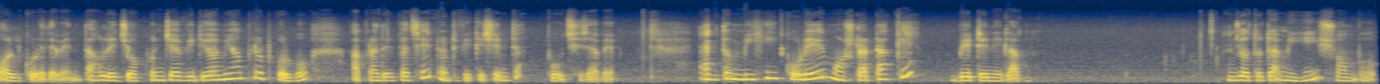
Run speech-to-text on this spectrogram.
অল করে দেবেন। তাহলে যখন যা ভিডিও আমি আপলোড করব, আপনাদের কাছে নোটিফিকেশনটা পৌঁছে যাবে। একদম মিহি করে মশলাটাকে বেটে নিলাম। যতটা মিহি সম্ভব।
